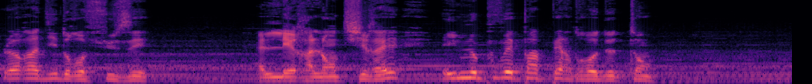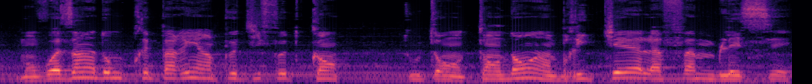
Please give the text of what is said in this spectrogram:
leur a dit de refuser. Elle les ralentirait et ils ne pouvaient pas perdre de temps. Mon voisin a donc préparé un petit feu de camp, tout en tendant un briquet à la femme blessée.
